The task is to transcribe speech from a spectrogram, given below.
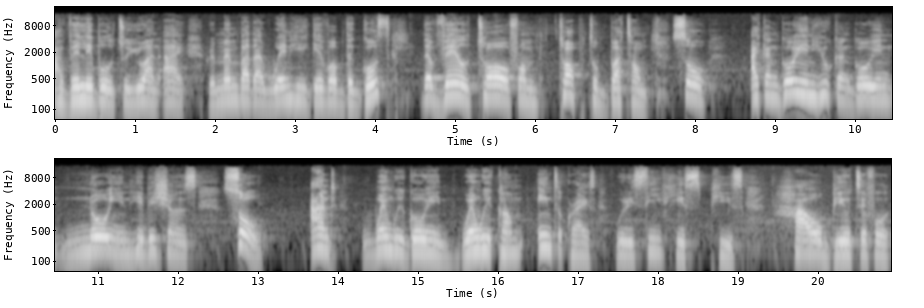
available to you and I. Remember that when He gave up the ghost, the veil tore from top to bottom. So I can go in, you can go in, no inhibitions. So, and when we go in, when we come into Christ, we receive His peace. How beautiful,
